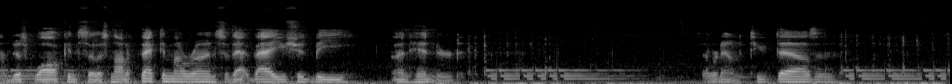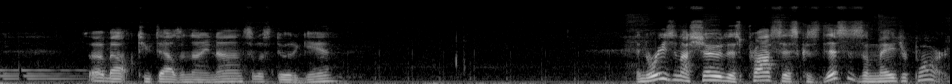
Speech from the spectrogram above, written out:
I'm just walking, so it's not affecting my run, so that value should be unhindered. So we're down to 2,000. So about 2,099, so let's do it again. And the reason I show this process, because this is a major part.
